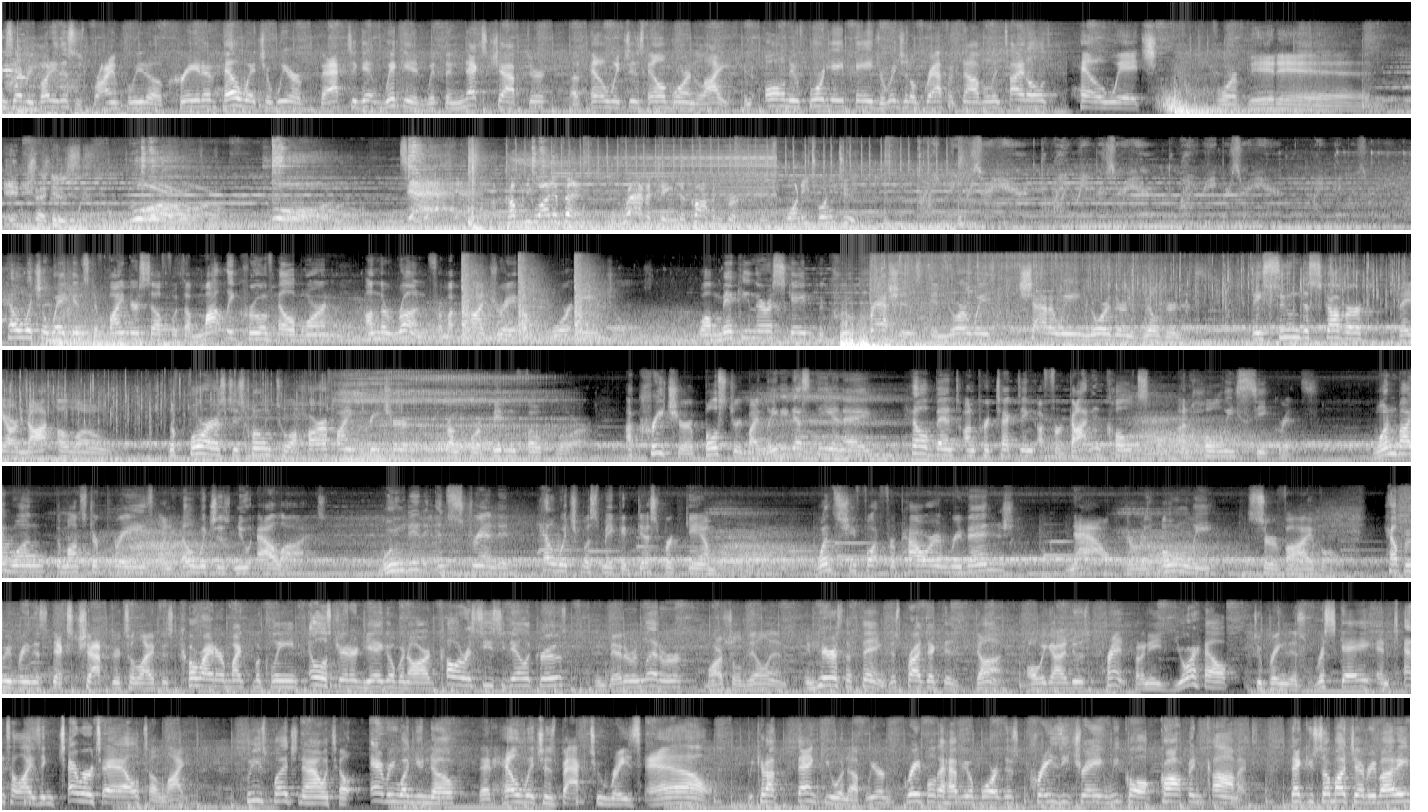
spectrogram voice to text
Greetings, everybody. This is Brian Pulido, creative Hell Witch, and we are back to get wicked with the next chapter of Hell Witch's Hellborn Life, an all new 48 page original graphic novel entitled Hell Witch Forbidden. Introducing War, War, Death, a company-wide event ravaging the Coffin Verse in 2022. Hell Witch awakens to find herself with a motley crew of Hellborn on the run from a cadre of war angels. While making their escape, the crew crashes in Norway's shadowy northern wilderness. They soon discover they are not alone. The forest is home to a horrifying creature from forbidden folklore. A creature bolstered by Lady Death's DNA, hell bent on protecting a forgotten cult's unholy secrets. One by one, the monster preys on Hellwitch's new allies. Wounded and stranded, Hellwitch must make a desperate gamble. Once she fought for power and revenge, now there is only survival. Helping me bring this next chapter to life is co-writer Mike MacLean, illustrator Diego Bernard, colorist Cece De La Cruz, and veteran letterer Marshall Dillon. And here's the thing, this project is done. All we gotta do is print, but I need your help to bring this risque and tantalizing terror tale to life. Please pledge now and tell everyone you know that Hell Witch is back to raise hell. We cannot thank you enough. We are grateful to have you aboard this crazy train we call Coffin Comics. Thank you so much, everybody.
